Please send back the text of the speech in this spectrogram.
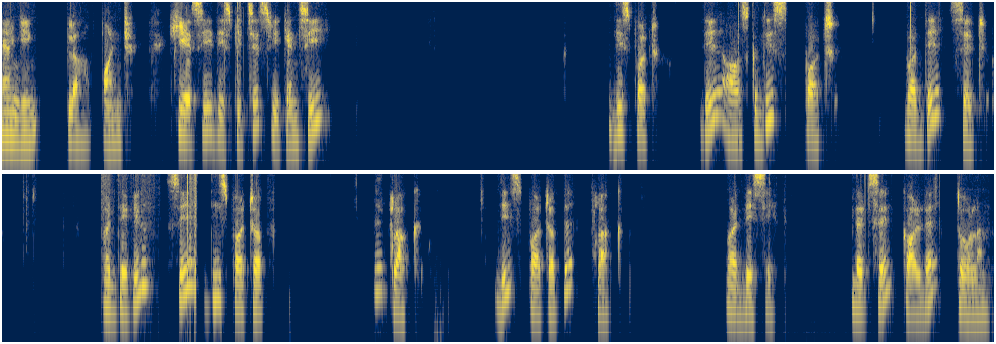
hanging pla point here see these pictures we can see this part. They ask this part what they said. But they will say this part of the clock. This part of the clock. What they say. That's a, called a tolam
